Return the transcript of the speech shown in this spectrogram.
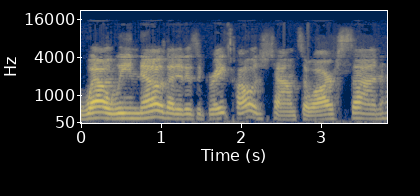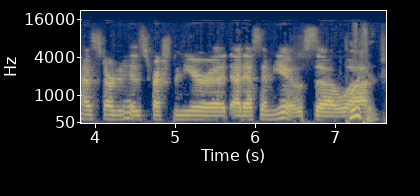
Well, we know that it is a great college town. So our son has started his freshman year at, at SMU. So uh, perfect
